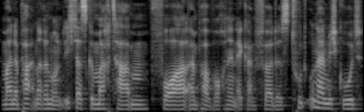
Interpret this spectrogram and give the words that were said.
meine Partnerin und ich das gemacht haben vor ein paar Wochen in Eckernförde. Es tut unheimlich gut.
